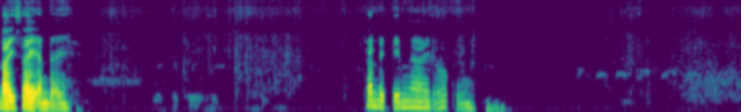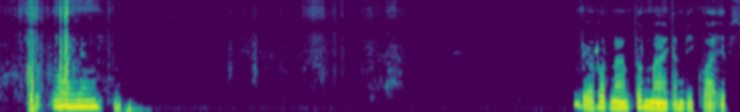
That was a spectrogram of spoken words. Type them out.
ใดใส่อันใดท่านได้เต็มง่ายดอโอ้สุกหน่อยหนึ่งเดี๋ยวรดน้ำต้นไม้กันดีกว่า FC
